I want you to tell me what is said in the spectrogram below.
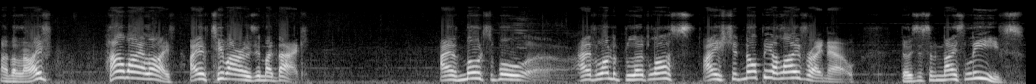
I'm alive? How am I alive? I have two arrows in my back. I have multiple... Uh, I have a lot of blood loss. I should not be alive right now. Those are some nice leaves.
